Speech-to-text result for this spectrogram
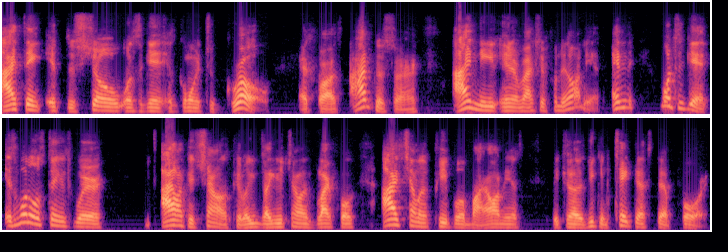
I think if the show once again is going to grow, as far as I'm concerned, I need interaction from the audience. And once again, it's one of those things where I like to challenge people. Like you challenge black folks, I challenge people in my audience because you can take that step forward.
